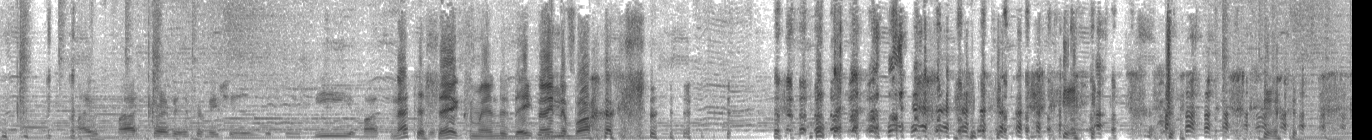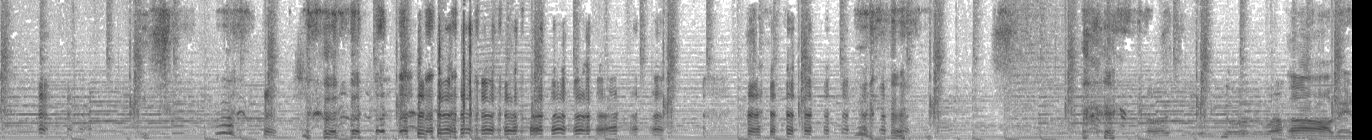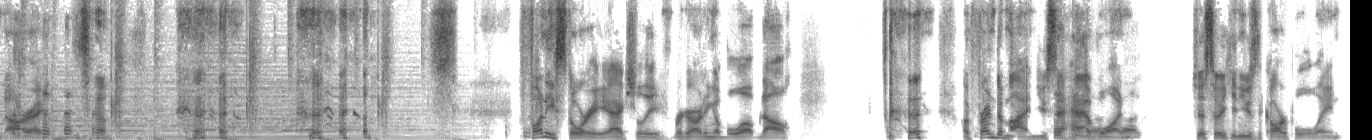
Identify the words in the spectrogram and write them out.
my my private information is between me and my. Not the sex, man. The date night in the box. Oh, this is gonna go over well. Oh man, all right. So, funny story actually regarding a blow up doll. a friend of mine used to oh, have Oh, one God. just so he can use the carpool lane,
